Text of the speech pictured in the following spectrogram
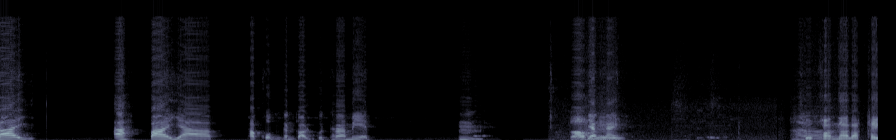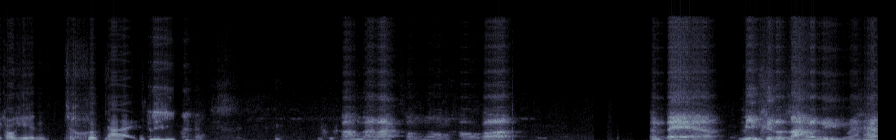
ป้ายอะป้ายยาผักขมกันก่อนคุณธนเมธ อืมครับยังไงโชว์ความน่ารักให้เขาเห็น ใช่ ความน่ารักของน้องเขาก็ ตั้งแต่วิ่งขึ้นรถรางแล้วหนึ่งนะฮะ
